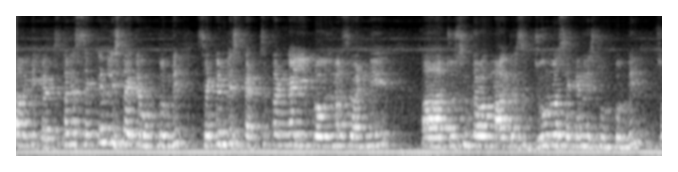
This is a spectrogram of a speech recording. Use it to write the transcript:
మనకి ఖచ్చితంగా సెకండ్ లిస్ట్ అయితే ఉంటుంది. సెకండ్ లిస్ట్ ఖచ్చితంగా ఈ ప్రొవిజనల్స్ అన్నీ చూసిన తర్వాత నాకు తెలిసి జూన్లో సెకండ్ లిస్ట్ ఉంటుంది. సో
